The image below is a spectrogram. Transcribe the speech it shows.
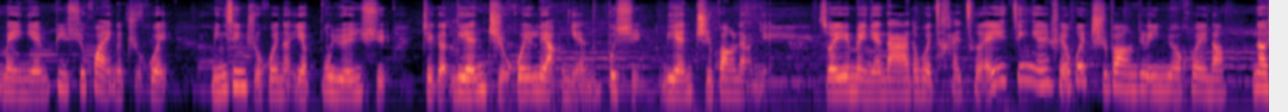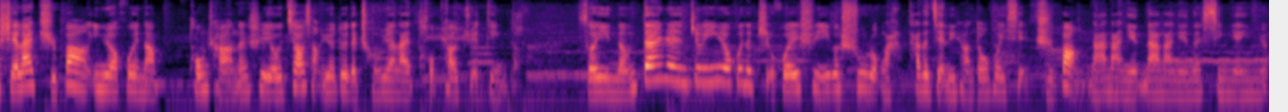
每年必须换一个指挥，明星指挥呢也不允许这个连指挥两年，不许连执棒两年。所以每年大家都会猜测，哎，今年谁会执棒这个音乐会呢？那谁来执棒音乐会呢？通常呢是由交响乐队的成员来投票决定的。所以能担任这个音乐会的指挥是一个殊荣啊，他的简历上都会写执棒哪哪年哪哪年的新年音乐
